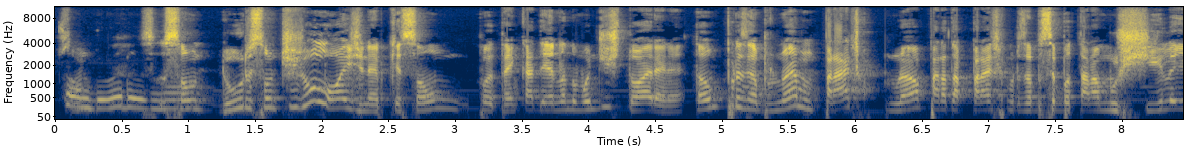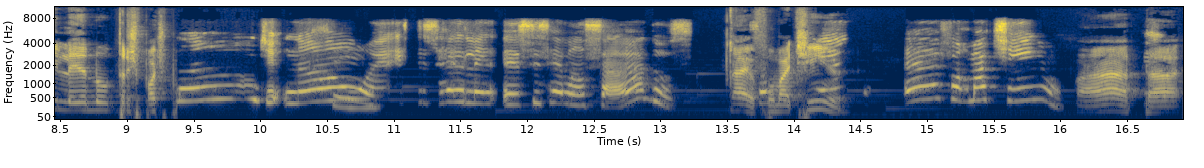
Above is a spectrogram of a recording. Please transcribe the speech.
São duros, né? São duros, são tijolões, né? Porque são. Pô, tá encadernando um monte de história, né? Então, por exemplo, não é um prático, não é uma parada prática, por exemplo, você botar na mochila e ler no transporte público. Não, de- não esses, rele- esses relançados Ah, é o São formatinho? É formatinho. Ah, tá.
